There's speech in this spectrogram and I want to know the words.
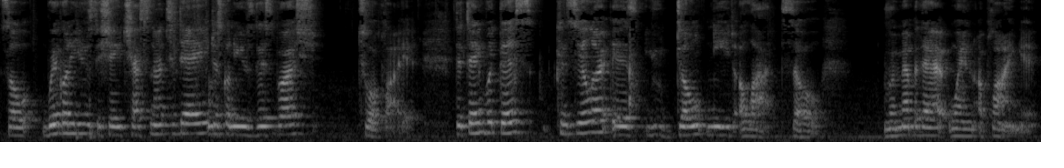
So we're gonna use the shade Chestnut today. I'm just gonna use this brush to apply it. The thing with this concealer is you don't need a lot. So remember that when applying it.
